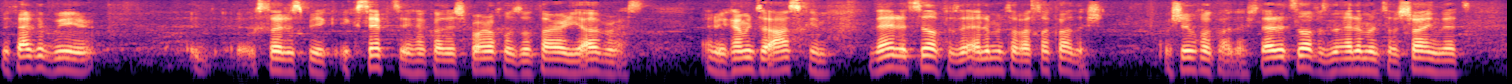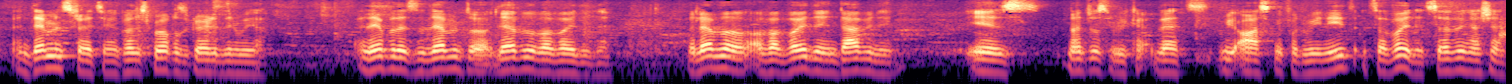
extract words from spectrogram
The fact that we're, so to speak, accepting HaKadosh Baruch Hu's authority over us, and we're coming to ask Him, that itself is an element of Asa or Shimcha Kadosh. That itself is an element of showing that and demonstrating HaKadosh Baruch Hu is greater than we are. And therefore there's a level, level of Avodah there. The level of Avodah in davening is not just that we're asking for what we need, it's avoid it, serving Hashem.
